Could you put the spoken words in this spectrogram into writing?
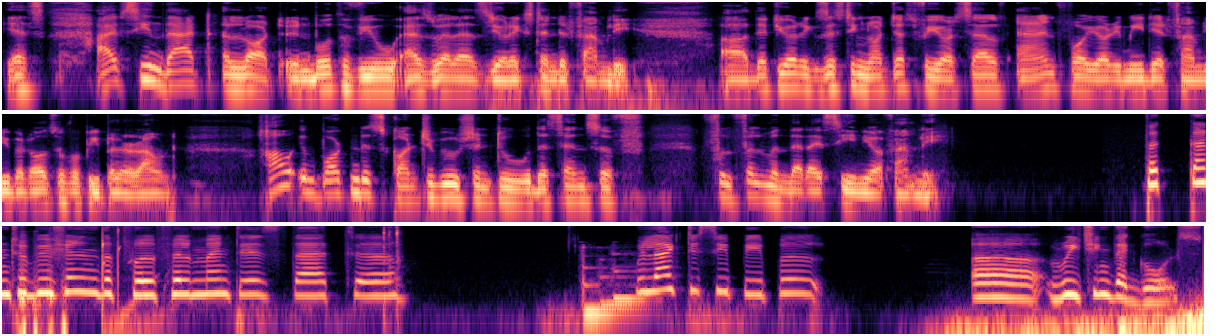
Yes, I've seen that a lot in both of you as well as your extended family. Uh, that you're existing not just for yourself and for your immediate family, but also for people around. How important is contribution to the sense of fulfillment that I see in your family? the contribution the fulfillment is that uh, we like to see people uh, reaching their goals.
